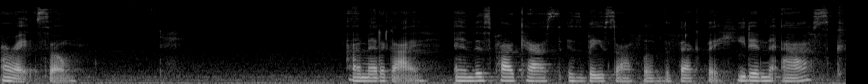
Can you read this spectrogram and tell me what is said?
all right, so I met a guy, and this podcast is based off of the fact that he didn't ask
